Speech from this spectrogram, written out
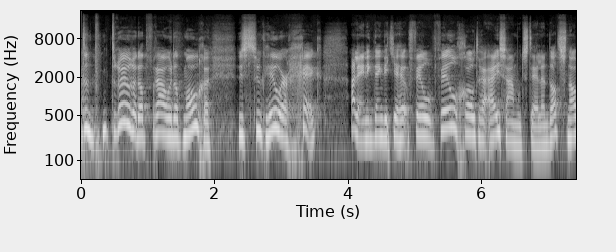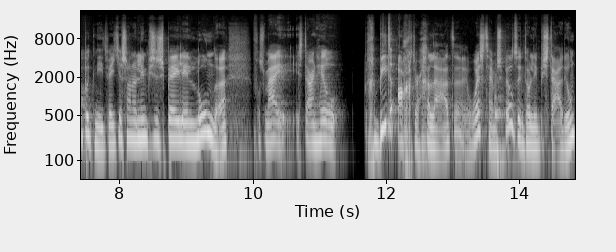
een treuren dat vrouwen dat mogen. Dus het is natuurlijk heel erg gek. Alleen ik denk dat je veel, veel grotere eisen aan moet stellen. En dat snap ik niet. Weet je, zo'n Olympische Spelen in Londen. Volgens mij is daar een heel gebied achter gelaten. West Ham speelt in het Olympisch Stadion.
